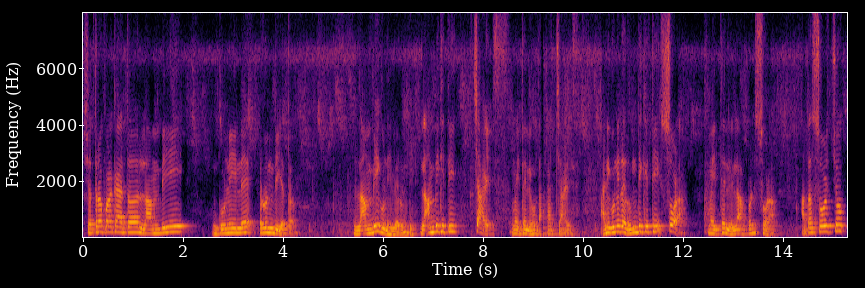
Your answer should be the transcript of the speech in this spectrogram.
क्षेत्रफळ काय येतं? लांबी गुणिले रुंदी येतं. लांबी गुणिले रुंदी. लांबी किती? चाळीस. मग इथं लिहून टाका चाळीस. आणि गुणिले रुंदी किती? सोळा. मग इथं लिहिलं आपण सोळा. आता सोळचोक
